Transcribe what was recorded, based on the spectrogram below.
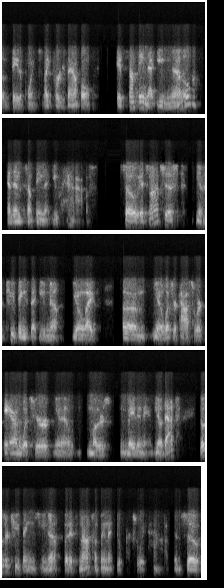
of data points. Like, for example, it's something that you know and then something that you have. So it's not just, you know, two things that you know, you know, like, um, you know, what's your password and what's your, you know, mother's maiden name. You know, that's, those are two things you know, but it's not something that you actually have. And so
